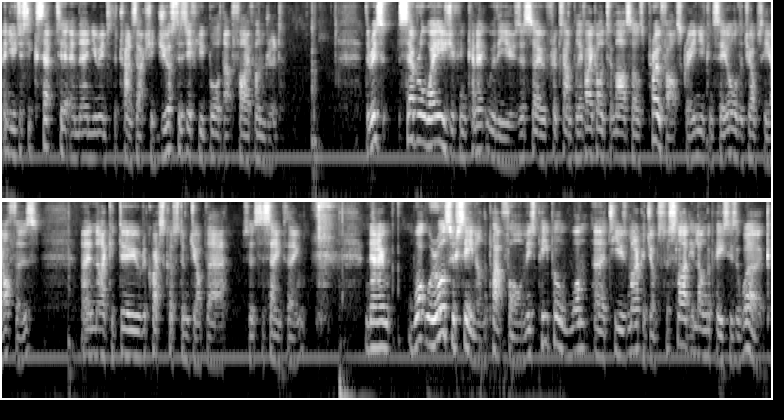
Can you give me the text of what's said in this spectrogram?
And you just accept it, and then you're into the transaction, just as if you'd bought that five hundred. There is several ways you can connect with the user. So, for example, if I go onto Marcel's profile screen, you can see all the jobs he offers, and I could do request custom job there. So it's the same thing. Now, what we're also seeing on the platform is people want uh, to use microjobs for slightly longer pieces of work.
